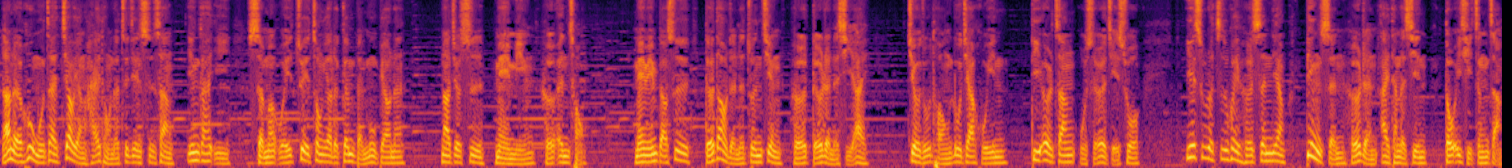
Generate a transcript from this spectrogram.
然而，父母在教养孩童的这件事上，应该以什么为最重要的根本目标呢？那就是美名和恩宠。美名表示得到人的尊敬和得人的喜爱，就如同路加福音第二章五十二节说。耶稣的智慧和身量，并神和人爱他的心都一起增长。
